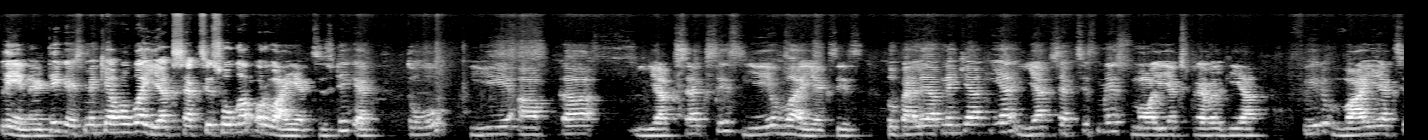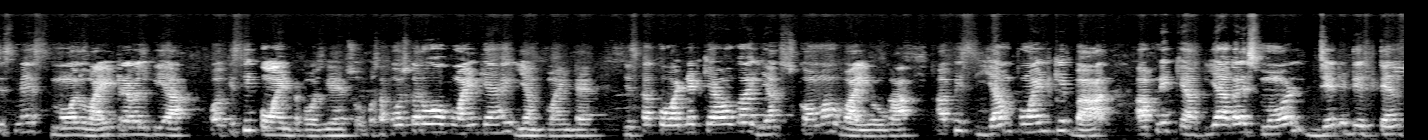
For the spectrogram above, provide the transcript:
प्लेन है, ठीक है? इसमें क्या होगा? यक्स एक्सिस होगा और वाई एक्सिस ठीक है? तो ये आपका यक्स एक्सिस ये वाई एक्सिस तो पहले आपने क्या किया? यक्स एक्सिस में स्मॉल यक्स ट्रेवल किया, फिर वाई एक्सिस में स्मॉल वाई ट्रेवल किया और किसी पॉइंट पे पहुँच गए। सो सपोज़ करो वो पॉइंट क्या है? यम पॉइंट है। जिसका कोऑर्डिनेट क्या होगा? यक्स कॉमा वाई होगा। अब इस यम पॉइंट के बाद आपने क्या किया? अगर small z distance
